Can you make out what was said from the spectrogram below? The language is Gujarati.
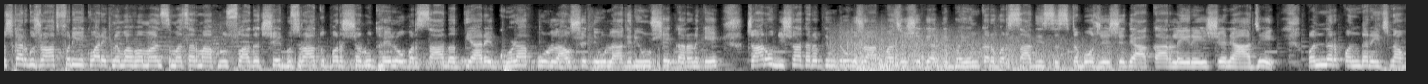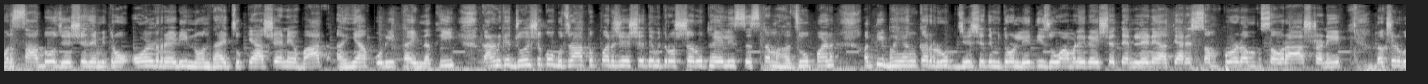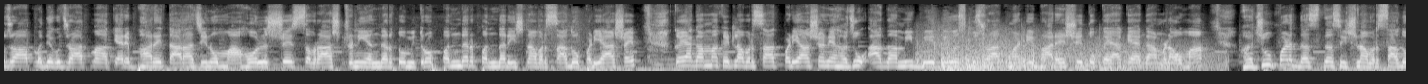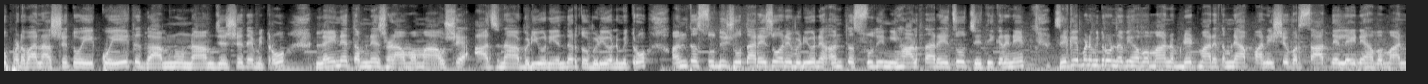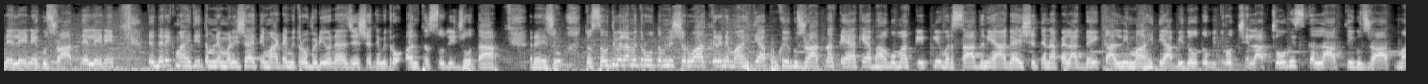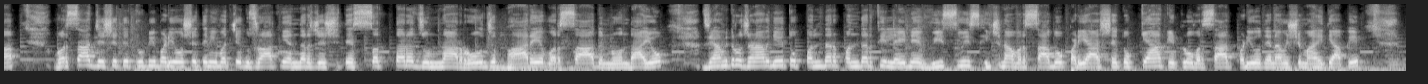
નમસ્કાર, ગુજરાત ફરી એકવાર એક નવા હવામાન સમાચારમાં આપનું સ્વાગત છે. ગુજરાત ઉપર શરૂ થયેલો વરસાદ અત્યારે ઘોડાપૂર લાવશે તેવું લાગી રહ્યું છે, કારણ કે ચારો દિશા તરફથી મિત્રો ગુજરાતમાં જે છે તે અતિ ભયંકર વરસાદી સિસ્ટમો જે છે તે આકાર લઈ રહી છે અને આજે પંદર પંદર ઇંચના વરસાદો જે છે તે મિત્રો ઓલરેડી નોંધાઈ ચૂક્યા છે અને વાત અહીંયા પૂરી થઈ નથી, કારણ કે જોઈ શકો ગુજરાત ઉપર જે છે તે મિત્રો શરૂ થયેલી સિસ્ટમ હજુ પણ અતિ ભયંકર રૂપ જે છે તે મિત્રો લેતી જોવા મળી રહી છે. તેને લઈને અત્યારે સંપૂર્ણ સૌરાષ્ટ્ર અને દક્ષિણ ગુજરાત, મધ્ય ગુજરાતમાં અત્યારે ભારે તારાજીનો માહોલ છે. સૌરાષ્ટ્રની અંદર તો મિત્રો પંદર પંદર ઇંચના વરસાદો પડ્યા છે. કયા ગામમાં કેટલા વરસાદ પડ્યા છે અને હજુ આગામી બે દિવસ ગુજરાત માટે ભારે છે. તો કયા કયા ગામડાઓમાં હજુ પણ દસ દસ ઇંચના વરસાદો પડવાના છે. તો એકો એક ગામનું નામ જે છે તે મિત્રો લઈને તમને જણાવવામાં આવશે આજના આ વિડીયોની અંદર. તો વિડીયોને મિત્રો અંત સુધી જોતા રહેજો અને વિડીયોને અંત સુધી નિહાળતા રહેજો. જેથી કરીને જે કંઈ પણ મિત્રો નવી હવામાન અપડેટ મારે તમને આપવાની છે, વરસાદને લઈને, હવામાનને લઈને, ગુજરાતને લઈને તે દરેક માહિતી તમને મળી જાય તે માટે મિત્રો વિડીયોને જે છે તે મિત્રો અંત સુધી જોતા રહેજો. તો સૌથી પહેલા મિત્રો હું તમને શરૂઆત કરીને માહિતી આપું કે ગુજરાતના કયા કયા ભાગોમાં કેટલી વરસાદની આગાહી છે તેના પહેલા ગઈકાલની માહિતી આપી દઉં તો મિત્રો છેલ્લા ચોવીસ કલાકથી ગુજરાતમાં વરસાદ જે છે તે તૂટી પડ્યો છે. તેની વચ્ચે ગુજરાતની અંદર જે છે તે સત્તર જૂનના રોજ ભારે વરસાદ નોંધાયો. જ્યાં મિત્રો જણાવી દઈએ તો પંદર પંદરથી લઈને વીસ વીસ ઇંચના વરસાદો પડ્યા છે. તો ક્યાં કેટલો વરસાદ પડ્યો તેના વિશે માહિતી આપીએ.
